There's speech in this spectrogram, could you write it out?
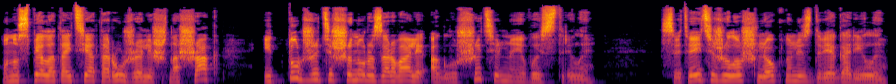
Он успел отойти от оружия лишь на шаг, и тут же тишину разорвали оглушительные выстрелы. С ветвей тяжело шлепнулись две гориллы.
